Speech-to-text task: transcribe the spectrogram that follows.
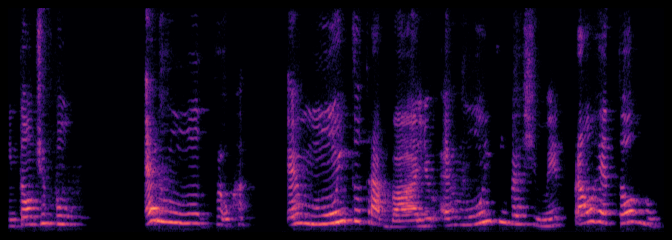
Então, tipo, é muito, é muito trabalho, é muito investimento para um retorno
